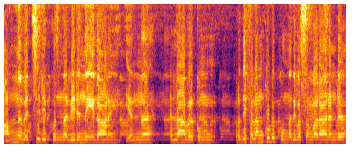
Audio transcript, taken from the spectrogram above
അന്ന് വെച്ചിരിക്കുന്ന വിരുന്ന് ഇതാണ് എന്ന് എല്ലാവർക്കും പ്രതിഫലം കൊടുക്കുന്ന ദിവസം വരാനുണ്ട്.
